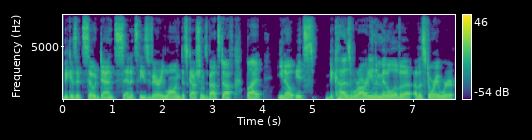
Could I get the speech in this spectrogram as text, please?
because it's so dense and it's these very long discussions about stuff. But, you know, it's because we're already in the middle of a of a story where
